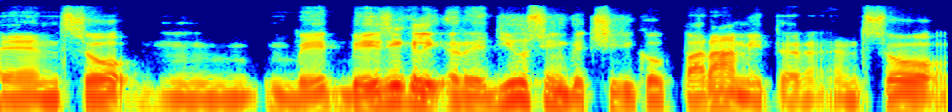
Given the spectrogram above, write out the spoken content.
and so um, basically reducing the Chirikov parameter and so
